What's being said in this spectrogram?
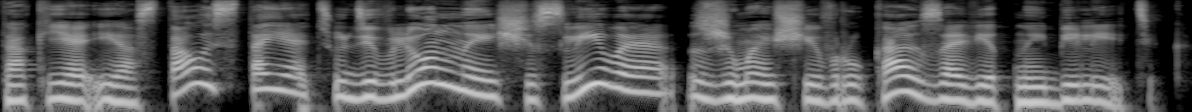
Так я и осталась стоять, удивленная и счастливая, сжимающая в руках заветный билетик.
